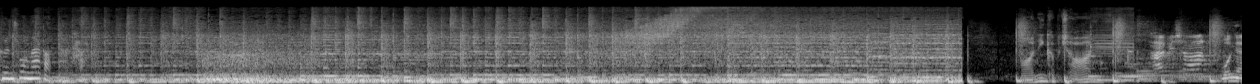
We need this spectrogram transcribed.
ขึ้นช่วงหน้ากลับมาค่ะมอร์นิ่งครับชอนฮายพี่ชอนว่าไง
